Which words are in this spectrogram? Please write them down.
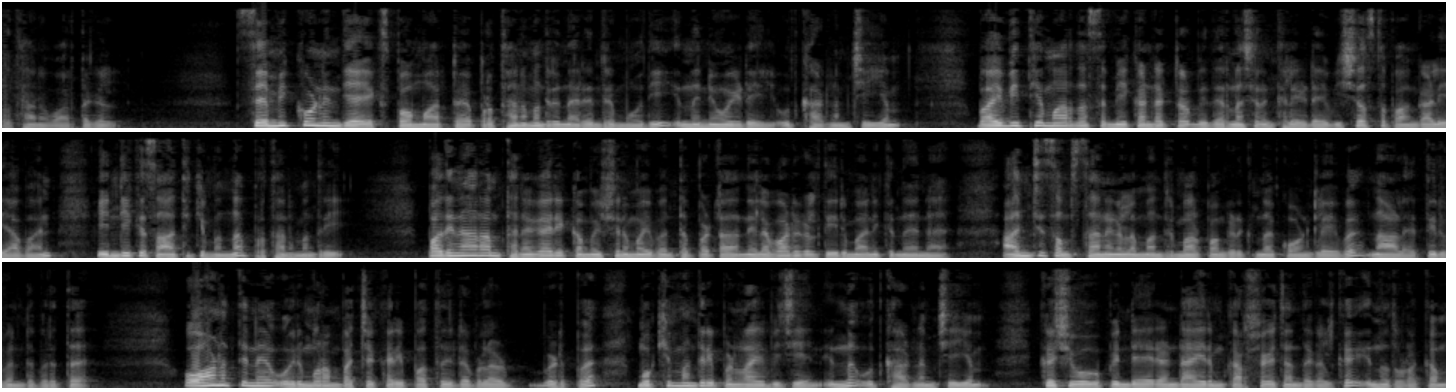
പ്രധാന വാർത്തകൾ. സെമിക്കോൺ ഇന്ത്യ എക്സ്പോ മാർട്ട് പ്രധാനമന്ത്രി നരേന്ദ്രമോദി ഇന്ന് നോയിഡയിൽ ഉദ്ഘാടനം ചെയ്യും. വൈവിധ്യമാർന്ന സെമി കണ്ടക്ടർ വിതരണ ശൃംഖലയുടെ വിശ്വസ്ത പങ്കാളിയാവാൻ ഇന്ത്യയ്ക്ക് സാധിക്കുമെന്ന് പ്രധാനമന്ത്രി. പതിനാറാം ധനകാര്യ കമ്മീഷനുമായി ബന്ധപ്പെട്ട നിലപാടുകൾ തീരുമാനിക്കുന്നതിന് അഞ്ച് സംസ്ഥാനങ്ങളിലെ മന്ത്രിമാർ പങ്കെടുക്കുന്ന കോൺക്ലേവ് നാളെ തിരുവനന്തപുരത്ത്. ഓണത്തിന് ഒരുമുറം പച്ചക്കറി പദ്ധതിയുടെ വിളവെടുപ്പ് മുഖ്യമന്ത്രി പിണറായി വിജയൻ ഇന്ന് ഉദ്ഘാടനം ചെയ്യും. കൃഷിവകുപ്പിന്റെ രണ്ടായിരം കർഷക ചന്തകൾക്ക് ഇന്ന് തുടക്കം.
